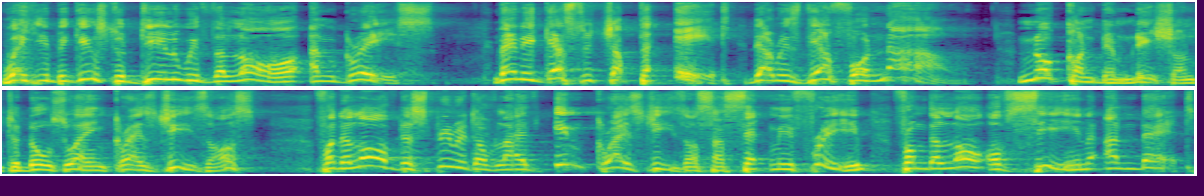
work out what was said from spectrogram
where he begins to deal with the law and grace. Then he gets to chapter 8. There is therefore now no condemnation to those who are in Christ Jesus. For the law of the Spirit of life in Christ Jesus has set me free from the law of sin and death.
